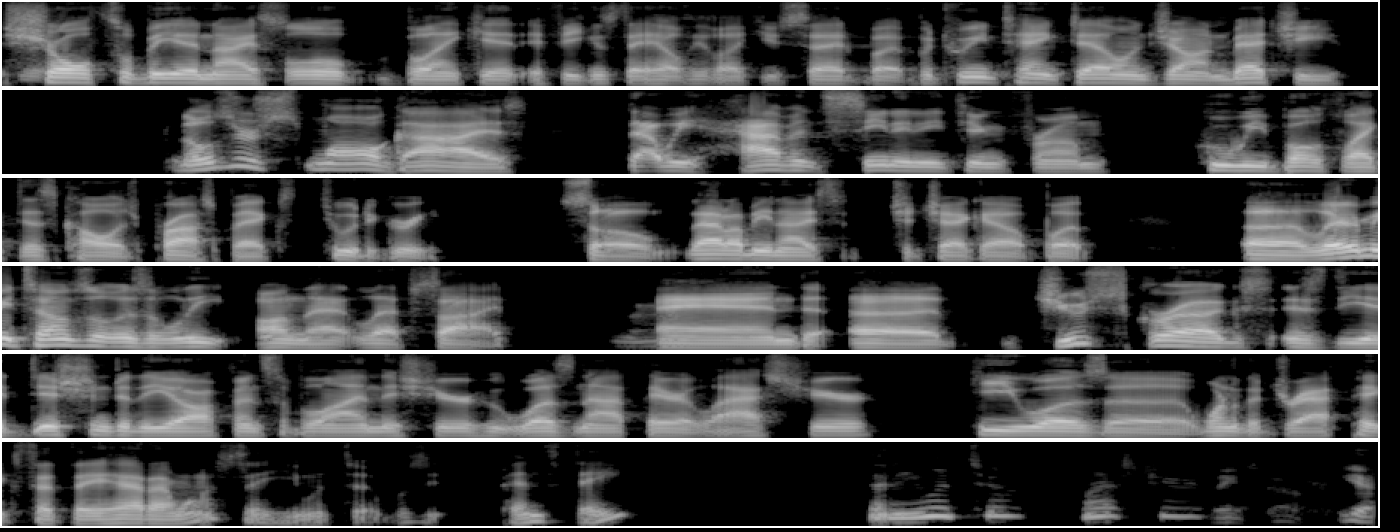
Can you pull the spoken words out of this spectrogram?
Yeah. Schultz will be a nice little blanket if he can stay healthy, like you said. But between Tank Dell and John Metchie, those are small guys that we haven't seen anything from who we both liked as college prospects to a degree. So that'll be nice to check out. But uh, Laremy Tunsil is elite on that left side. And uh, Juice Scruggs is the addition to the offensive line this year who was not there last year. He was uh, one of the draft picks that they had. I want to say he went to, was it Penn State that he went to last year? I think so. Yeah,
